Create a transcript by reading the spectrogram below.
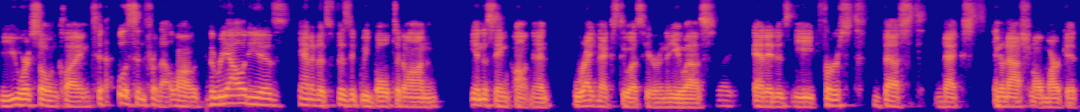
you are so inclined to listen for that long. The reality is Canada is physically bolted on in the same continent right next to us here in the US. Right. And it is the first, best, next international market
